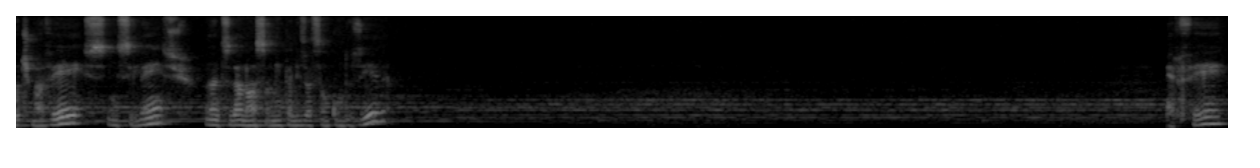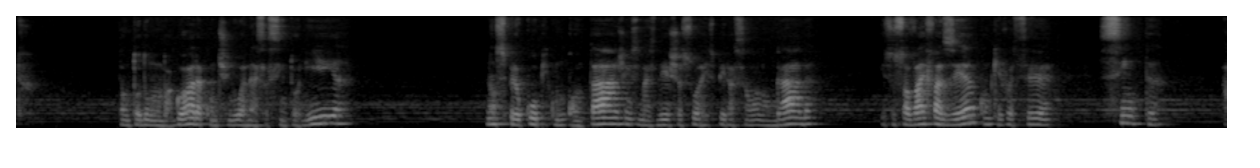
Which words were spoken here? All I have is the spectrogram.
Última vez, em silêncio, antes da nossa mentalização conduzida. Perfeito. Então todo mundo agora continua nessa sintonia. Não se preocupe com contagens, mas deixe a sua respiração alongada. Isso só vai fazer com que você sinta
